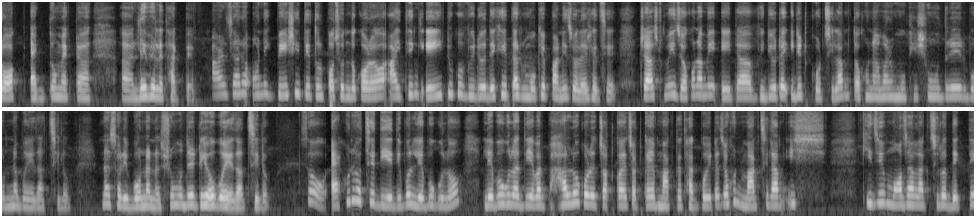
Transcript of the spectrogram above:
টক একদম একটা লেভেলে থাকবে। আর যারা অনেক বেশি তেঁতুল পছন্দ করো আই থিঙ্ক এইটুকু ভিডিও দেখেই তার মুখে পানি চলে এসেছে। ট্রাস্ট মি যখন আমি এইটা ভিডিওটা এডিট করছিলাম, তখন আমার মুখে সমুদ্রের বন্যা বয়ে যাচ্ছিল। না সরি বন্যা না, সমুদ্রের ঢেউ বয়ে যাচ্ছিল। সো এখন হচ্ছে দিয়ে দিব লেবুগুলো। লেবুগুলো দিয়ে এবার ভালো করে চটকায় চটকায় মাখতে থাকব। এটা যখন মাখছিলাম, ইস! কি যে মজা লাগছিল দেখতে।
